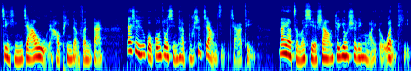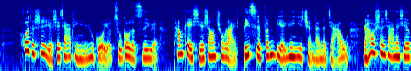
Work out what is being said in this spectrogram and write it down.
进行家务，然后平等分担。但是如果工作形态不是这样子家庭，那要怎么协商，就又是另外一个问题。或者是有些家庭如果有足够的资源，他们可以协商出来，彼此分别愿意承担的家务，然后剩下那些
